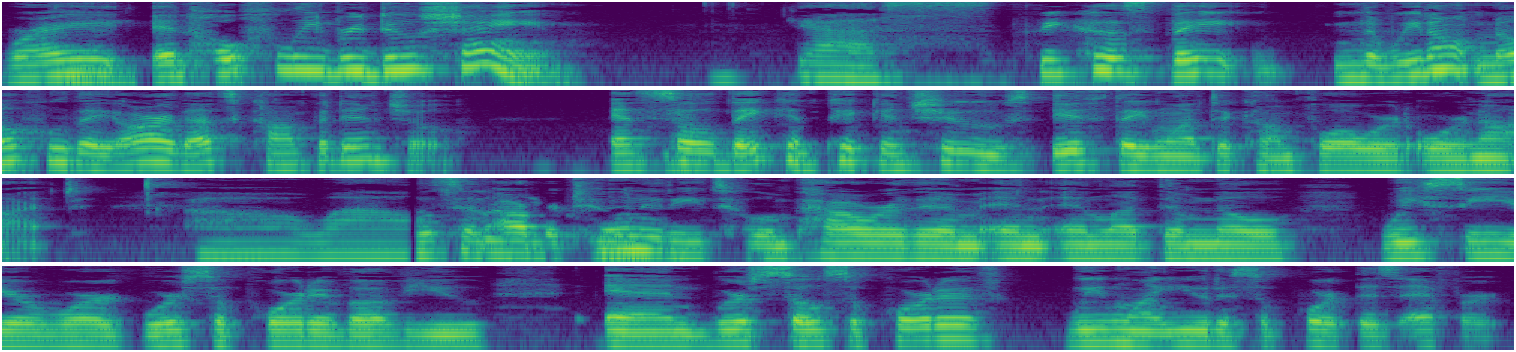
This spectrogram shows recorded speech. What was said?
right? Yeah. And hopefully reduce shame. Yes because they we don't know who they are that's confidential and so they can pick and choose if they want to come forward or not oh wow. It's an opportunity to empower them and and let them know we see your work. We're supportive of you and we're so supportive. We want you to support this effort.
